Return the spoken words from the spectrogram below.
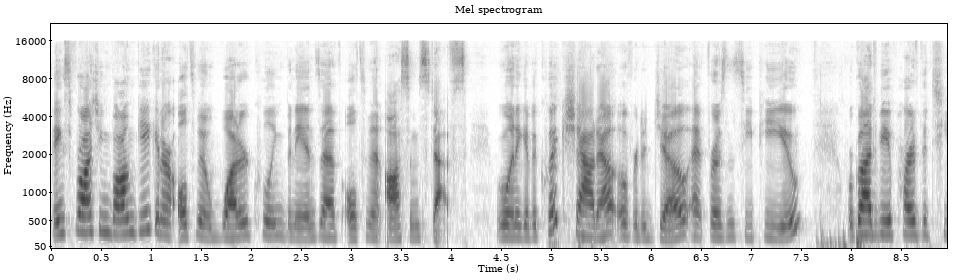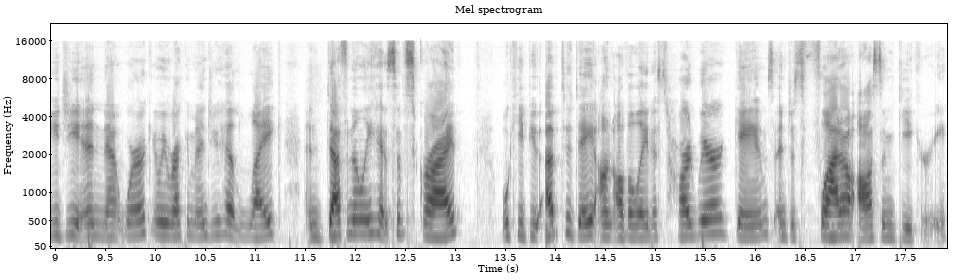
Thanks for watching Bomb Geek and our ultimate water cooling bonanza of ultimate awesome stuffs. We want to give a quick shout out over to Joe at Frozen CPU. We're glad to be a part of the TGN network and we recommend you hit like and definitely hit subscribe. We'll keep you up to date on all the latest hardware, games, and just flat out awesome geekery.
